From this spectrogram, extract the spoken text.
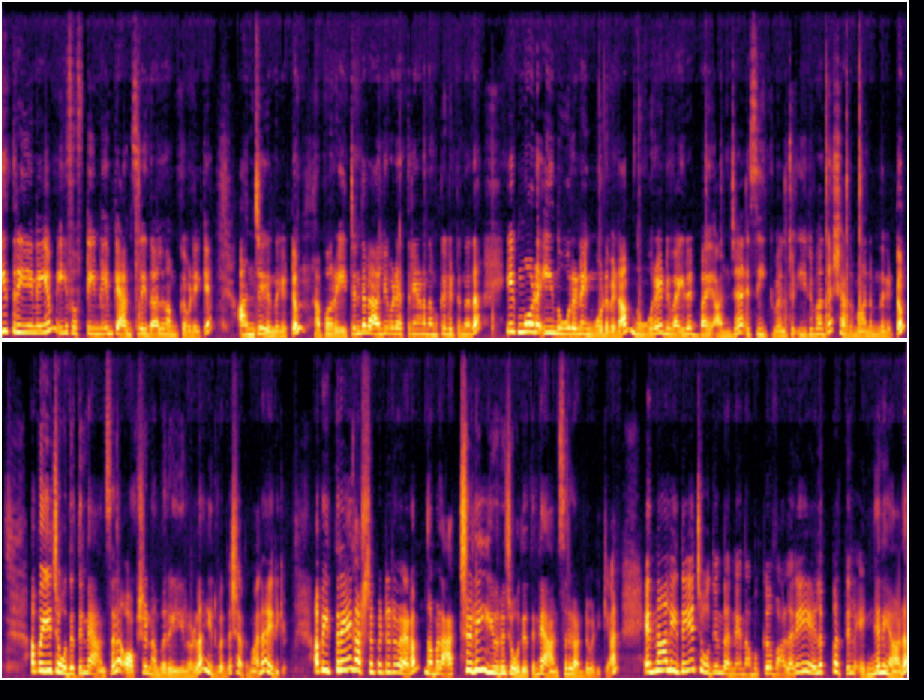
ഈ ത്രീനെയും ഈ ഫിഫ്റ്റീനെയും ക്യാൻസൽ ചെയ്താൽ നമുക്ക് ഇവിടേക്ക് അഞ്ച് എന്ന് കിട്ടും. അപ്പോൾ റേറ്റിന്റെ വാല്യൂ ഇവിടെ എത്രയാണ് നമുക്ക് കിട്ടുന്നത്? ഇങ്ങോട്ട് ഈ നൂറിനെ ഇങ്ങോട്ട് വിടാം. നൂറ് ഡിവൈഡഡ് ബൈ അഞ്ച് ഇസ് ഈക്വൽ ടു ഇരുപത് ശതമാനം എന്ന് കിട്ടും. അപ്പോൾ ഈ ചോദ്യത്തിന്റെ ആൻസർ ഓപ്ഷൻ നമ്പർ എയിലുള്ള ഇരുപത് ശതമാനം ആയിരിക്കും. അപ്പോൾ ഇത്രയും കഷ്ടപ്പെട്ടിട്ട് വേണം നമ്മൾ ആക്ച്വലി ഈ ഒരു ചോദ്യത്തിന്റെ ആൻസർ കണ്ടുപിടിക്കാൻ. എന്നാൽ ഇതേ ചോദ്യം തന്നെ നമുക്ക് വളരെ എളുപ്പത്തിൽ എങ്ങനെയാണ്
